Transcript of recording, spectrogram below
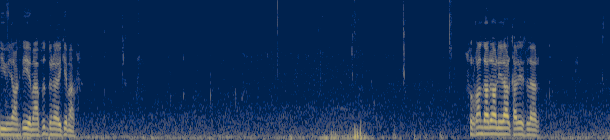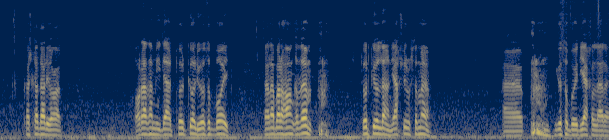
Kiyimyoqni yemabsiz dunyoga kelmabsiz surxondaryoliklar qaraysizlar qashqadaryo xorazmliklar to'rtko'l yusufbo'y sanabarxon qizim to'rtko'ldan yaxshi yuribsizmi e, yusufbo'yni yaqinlari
